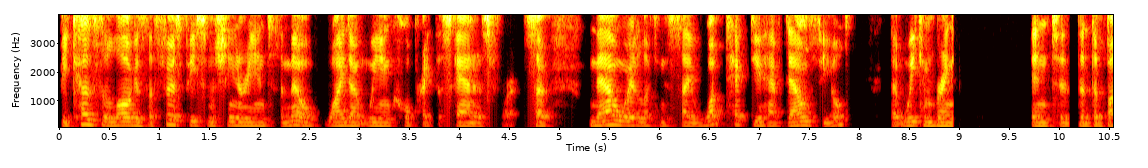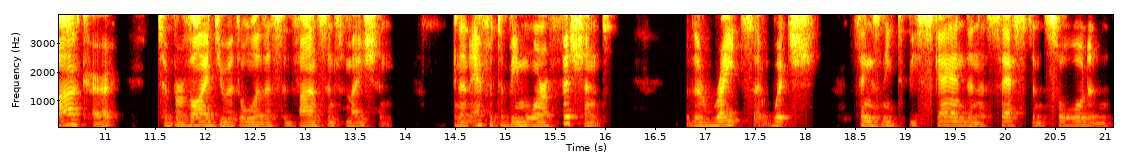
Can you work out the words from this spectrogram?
because the log is the first piece of machinery into the mill, why don't we incorporate the scanners for it? So now we're looking to say, what tech do you have downfield that we can bring into the debarker to provide you with all of this advanced information? In an effort to be more efficient, the rates at which things need to be scanned and assessed and sorted and,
